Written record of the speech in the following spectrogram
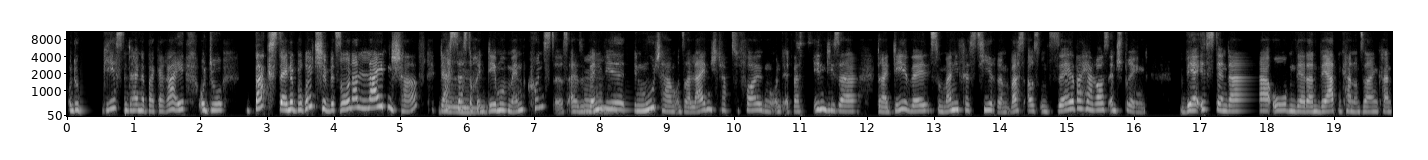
und du gehst in deine Bäckerei und du backst deine Brötchen mit so einer Leidenschaft, dass mm. das doch in mm. dem Moment Kunst ist. Also mm. wenn wir den Mut haben, unserer Leidenschaft zu folgen und etwas in dieser 3D-Welt zu manifestieren, was aus uns selber heraus entspringt, wer ist denn da oben, der dann werten kann und sagen kann,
